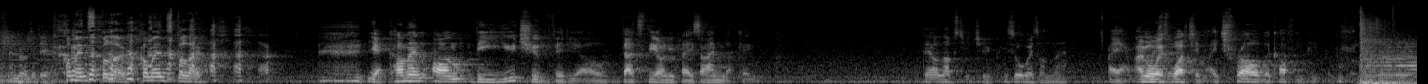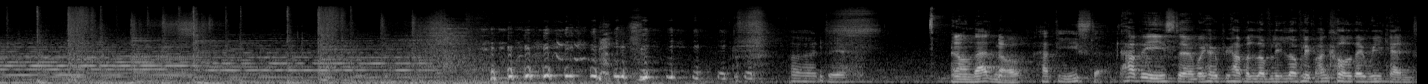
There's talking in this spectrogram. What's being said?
I have no idea. Comments below. Comments below. Yeah, comment on the YouTube video. That's the only place I'm looking. Dale loves YouTube. He's always on there. I am. I'm always watching. I troll the coffee people. Oh dear. And on that note, happy Easter. Happy Easter. We hope you have a lovely, lovely bank holiday weekend.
